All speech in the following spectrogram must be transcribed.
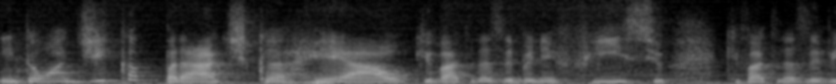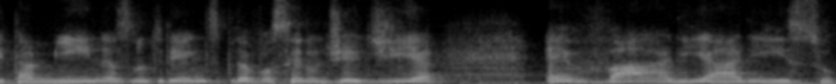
Então a dica prática, real, que vai trazer benefício, que vai trazer vitaminas, nutrientes para você no dia a dia, é variar isso.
